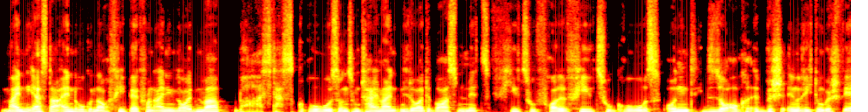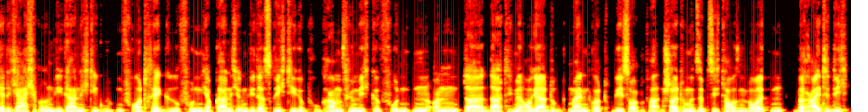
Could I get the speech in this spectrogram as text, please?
mein erster Eindruck und auch Feedback von einigen Leuten war, boah, ist das groß. Und zum Teil meinten die Leute, boah, ist jetzt viel zu voll, viel zu groß. Und so auch in Richtung Beschwerde, ja, ich habe irgendwie gar nicht die guten Vorträge gefunden, ich habe gar nicht irgendwie das richtige Programm für mich gefunden. Und da dachte ich mir auch, ja, du, mein Gott, du gehst auf eine Veranstaltung mit 70.000 Leuten, bereite dich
